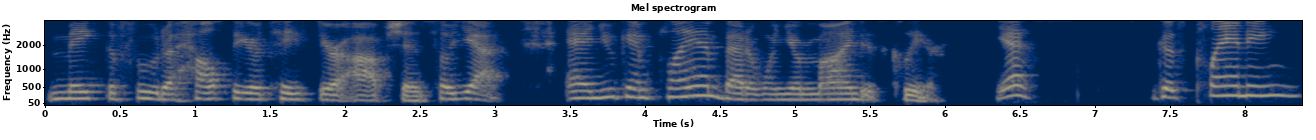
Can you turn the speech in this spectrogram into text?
make the food a healthier, tastier option. So, yes, and you can plan better when your mind is clear. Yes, because planning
